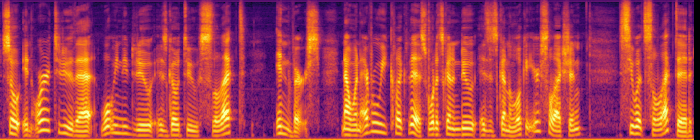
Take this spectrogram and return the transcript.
So in order to do that, what we need to do is go to Select Inverse. Now, whenever we click this, what it's going to do is it's going to look at your selection, see what's selected,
